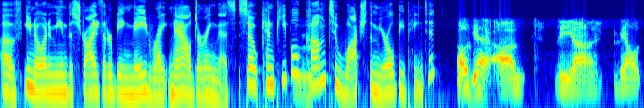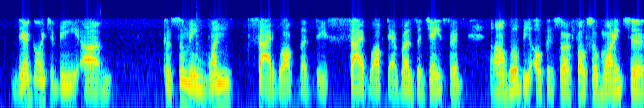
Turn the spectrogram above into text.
of, you know what I mean, the strides that are being made right now during this. So, can people mm-hmm. come to watch the mural be painted? Oh yeah, um, the uh, they'll they're going to be um, consuming one sidewalk, but the sidewalk that runs adjacent uh, will be open. So if folks are wanting to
